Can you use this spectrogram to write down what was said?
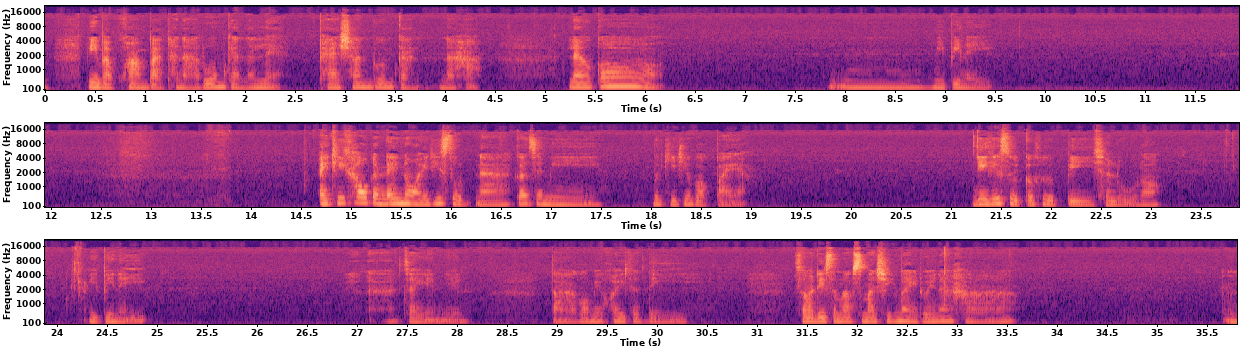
มีแบบความปรารถนาร่วมกันนั่นแหละแพชชั่นร่วมกันนะคะแล้วก็มีปีไหนอีกไอ้ที่เข้ากันได้น้อยที่สุดนะ ก็จะมีเมื่อกี้ที่บอกไปอะดีที่สุดก็คือปีฉลูเนาะมีปีไหนอีก ใจเย็นๆ ตาก็ไม่ค่อยจะดี สวัสดีสำหรับสมาชิกใหม่ด้วยนะคะ อื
